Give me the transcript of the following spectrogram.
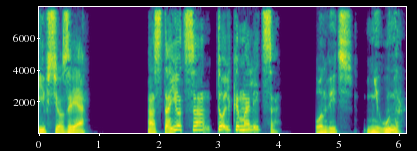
и все зря. Остается только молиться. Он ведь не умер?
